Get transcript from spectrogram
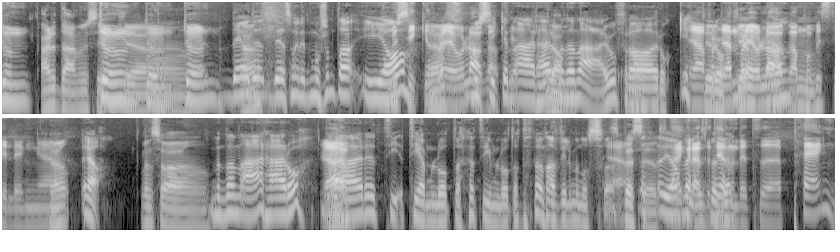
Dun, Er det der musikk dun, eh, dun, dun. Det er jo Ja. det, det som er litt morsomt, da. Ja, Musikken ble jo laget musikken er her, men den er jo fra Ja. Rocky. Ja, for den ble jo laga ja. på Mm. bestilling. eh, Ja, Ja, men så Men den er her òg. Ja, ja. Det er te- teamlåta team til denne filmen også. Ja. spesielt. Det Ja, er greit å tjene litt uh, peng.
